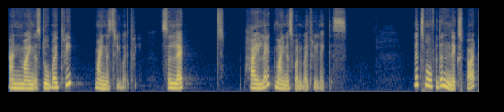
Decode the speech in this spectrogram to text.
and minus 2 by 3 minus 3 by 3 so let's highlight minus 1 by 3 like this. Let's move to the next part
